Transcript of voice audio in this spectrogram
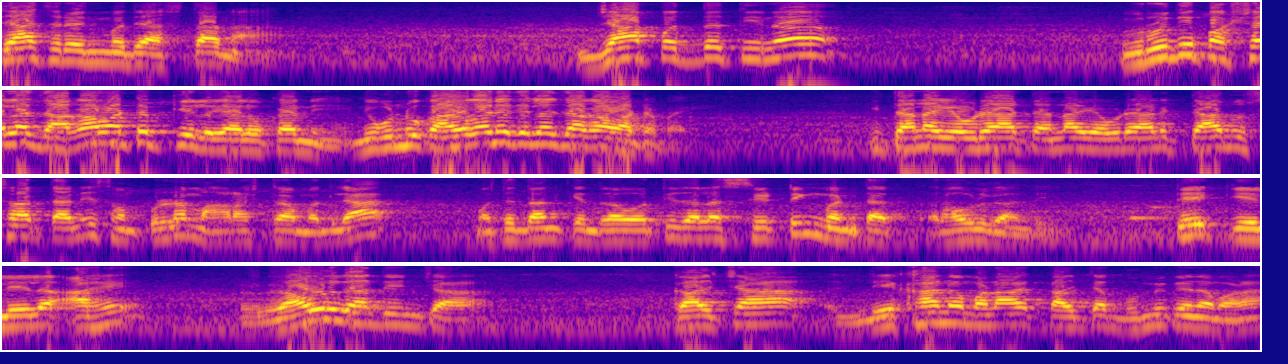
त्याच रेंजमध्ये असताना ज्या पद्धतीनं विरोधी पक्षाला जागा वाटप केलं या लोकांनी निवडणूक आयोगाने केलं जागा वाटप आहे. की त्यांना एवढ्या त्यांना एवढ्या आणि त्यानुसार त्यांनी संपूर्ण महाराष्ट्रामधल्या मतदान केंद्रावरती ज्याला सेटिंग म्हणतात राहुल गांधी ते केलेलं आहे. राहुल गांधींच्या कालच्या लेखानं म्हणा कालच्या भूमिकेनं म्हणा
